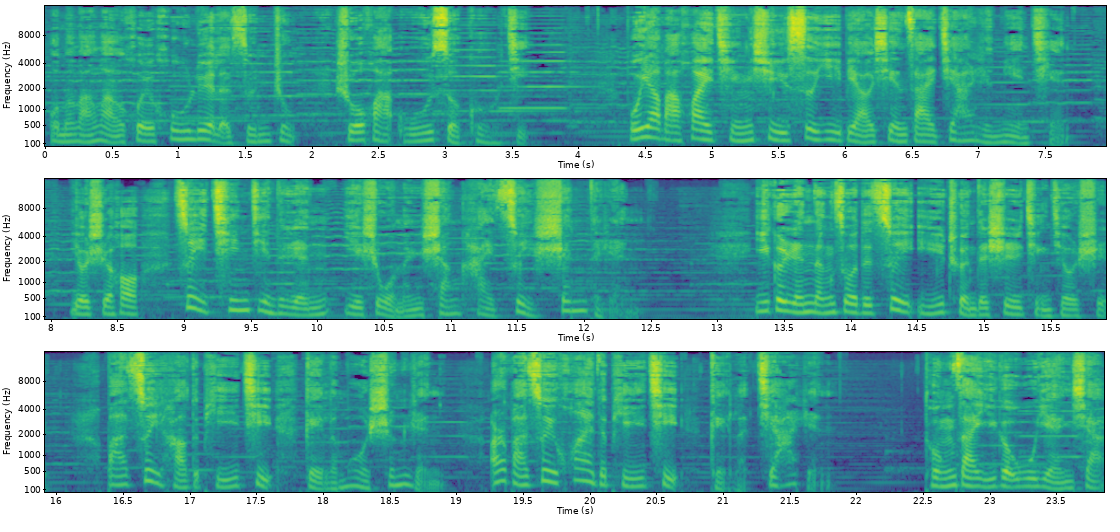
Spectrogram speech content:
我们往往会忽略了尊重，说话无所顾忌。不要把坏情绪肆意表现在家人面前。有时候，最亲近的人也是我们伤害最深的人。一个人能做的最愚蠢的事情，就是把最好的脾气给了陌生人，而把最坏的脾气给了家人。同在一个屋檐下，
